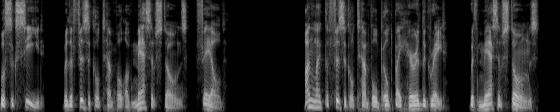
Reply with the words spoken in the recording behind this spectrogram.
will succeed where the physical temple of massive stones failed. Unlike the physical temple built by Herod the Great with massive stones,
